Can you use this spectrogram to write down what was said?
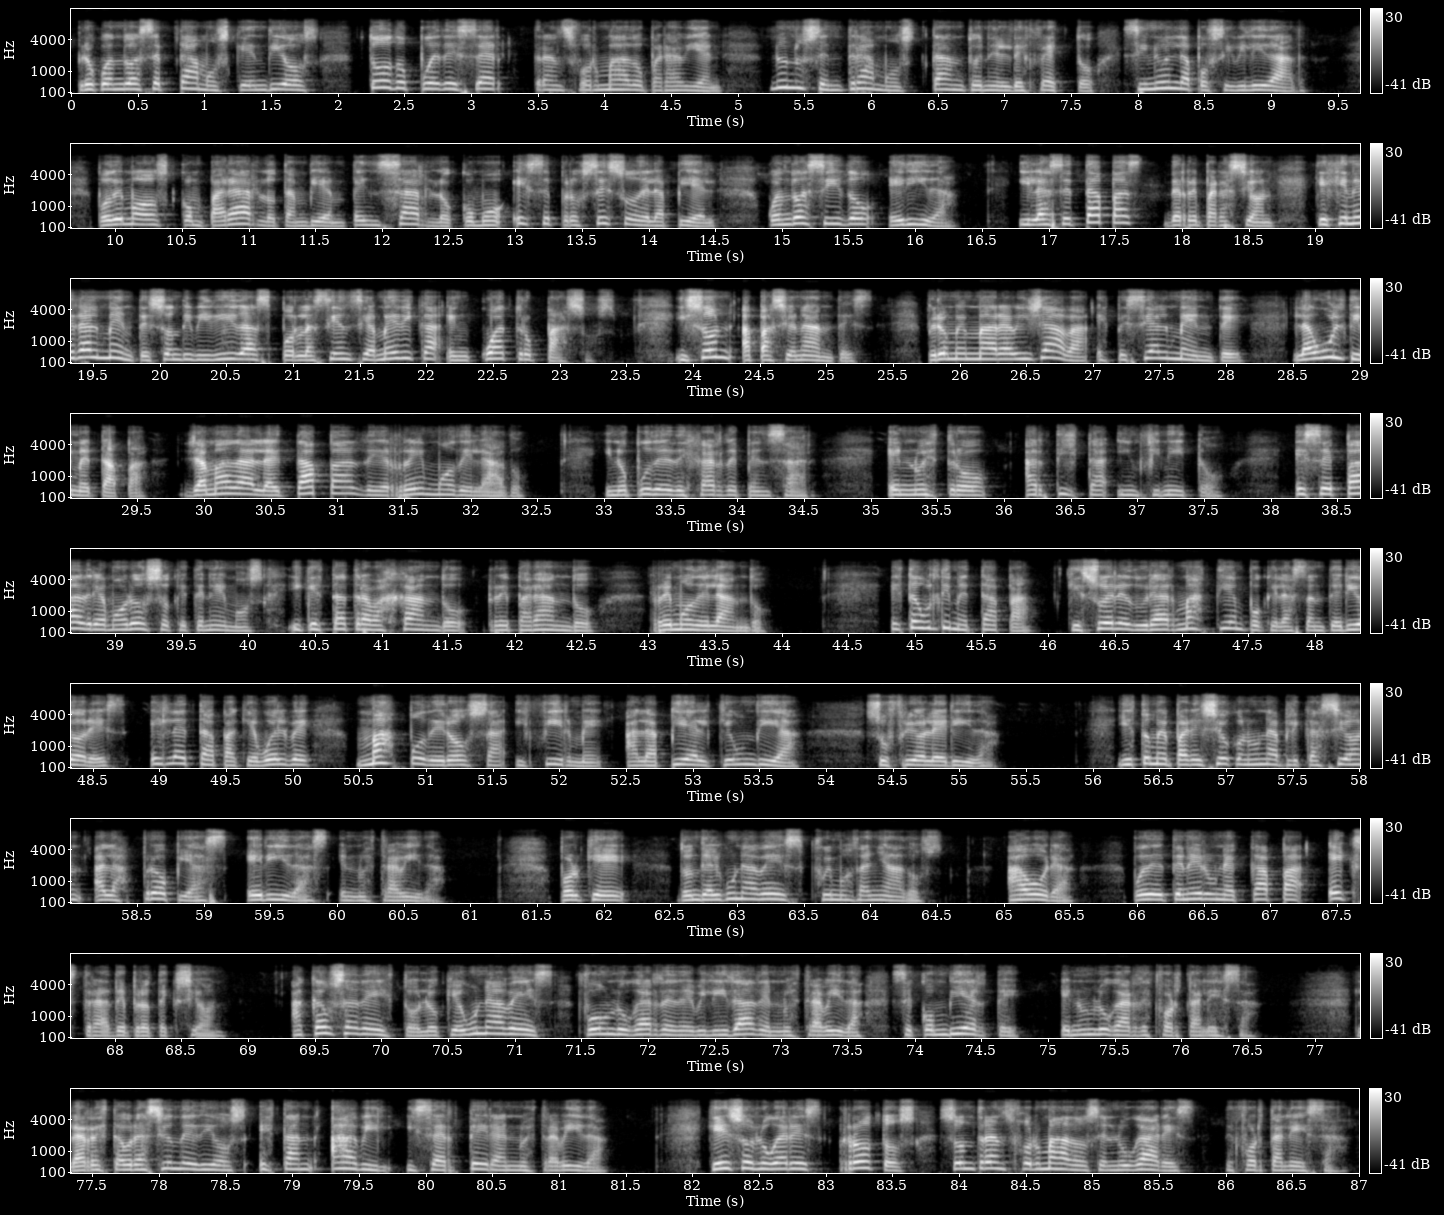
Pero cuando aceptamos que en Dios todo puede ser transformado para bien. No nos centramos tanto en el defecto, sino en la posibilidad. Podemos compararlo también, pensarlo como ese proceso de la piel cuando ha sido herida y las etapas de reparación, que generalmente son divididas por la ciencia médica en cuatro pasos y son apasionantes, pero me maravillaba especialmente la última etapa, llamada la etapa de remodelado y no pude dejar de pensar en nuestro artista infinito, ese Padre amoroso que tenemos y que está trabajando, reparando, remodelando. Esta última etapa, que suele durar más tiempo que las anteriores, es la etapa que vuelve más poderosa y firme a la piel que un día sufrió la herida. Y esto me pareció con una aplicación a las propias heridas en nuestra vida. Porque donde alguna vez fuimos dañados, ahora puede tener una capa extra de protección. A causa de esto, lo que una vez fue un lugar de debilidad en nuestra vida se convierte en un lugar de fortaleza. La restauración de Dios es tan hábil y certera en nuestra vida que esos lugares rotos son transformados en lugares de fortaleza.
